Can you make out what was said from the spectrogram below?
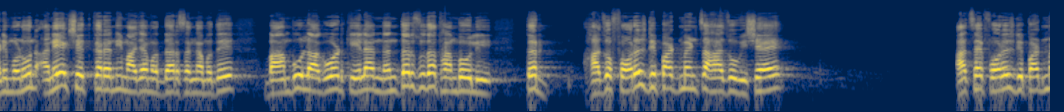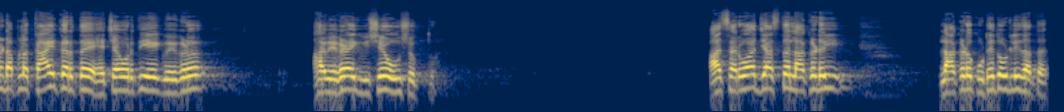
आणि म्हणून अनेक शेतकऱ्यांनी माझ्या मतदारसंघामध्ये बांबू लागवड केल्यानंतर सुद्धा थांबवली. तर हा जो फॉरेस्ट डिपार्टमेंटचा हा जो विषय आहे आज साहेब फॉरेस्ट डिपार्टमेंट आपलं काय करतंय ह्याच्यावरती एक वेगळं हा वेगळा एक विषय होऊ शकतो. आज सर्वात जास्त लाकडी लाकडं कुठे तोडली जातात?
